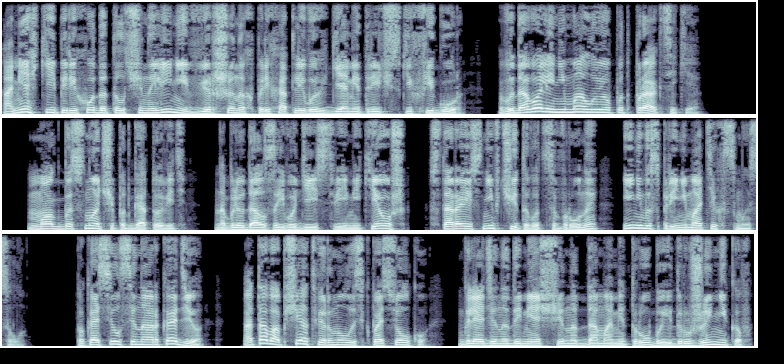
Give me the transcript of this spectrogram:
а мягкие переходы толщины линий в вершинах прихотливых геометрических фигур выдавали немалый опыт практики. Мог бы с ночи подготовить, наблюдал за его действиями Кеуш, стараясь не вчитываться в руны и не воспринимать их смысл. Покосился на Аркадию, а та вообще отвернулась к поселку, глядя на дымящие над домами трубы и дружинников,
